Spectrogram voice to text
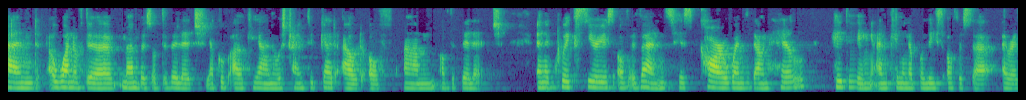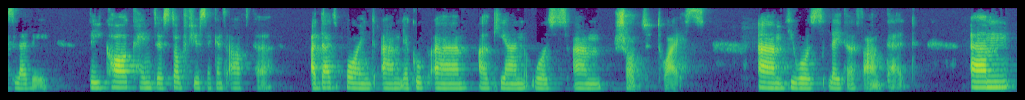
And uh, one of the members of the village, Yaqub Al-Kiyan, was trying to get out of, um, of the village. In a quick series of events, his car went downhill, hitting and killing a police officer, Erez Levy. The car came to a stop a few seconds after. At that point, um, Yaqub um, Al-Kiyan was um, shot twice. Um, he was later found dead. Um,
